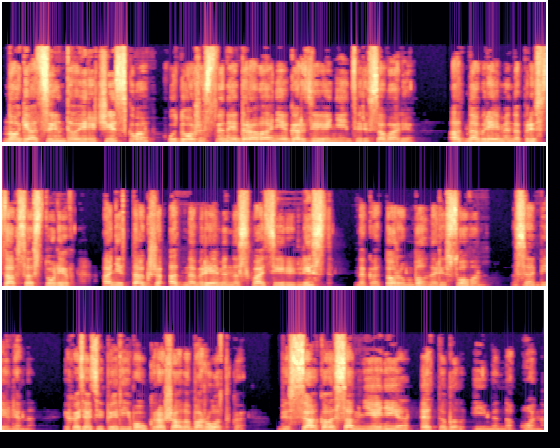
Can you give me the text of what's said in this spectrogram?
Но Геоцинтова и Речицкого художественные дарования Гордея не интересовали. Одновременно пристав со стульев, они также одновременно схватили лист, на котором был нарисован Забелин. И хотя теперь его украшала бородка, без всякого сомнения это был именно он.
